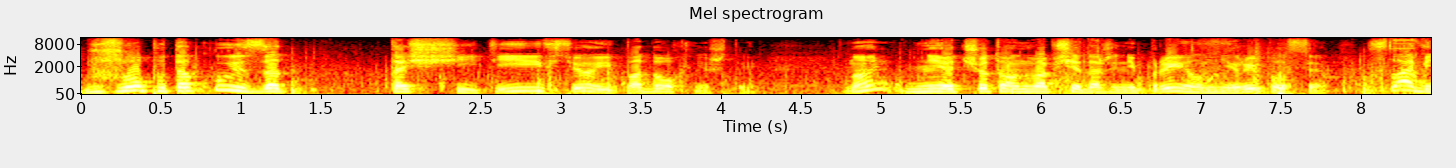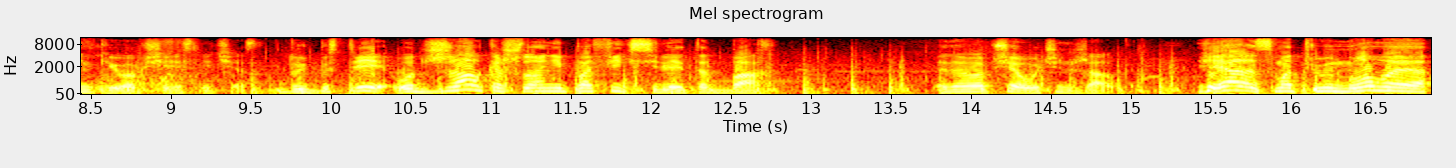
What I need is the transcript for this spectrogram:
в жопу такую затащить. И все, и подохнешь ты. Но нет, что-то он вообще даже не прыгал, не рыпался. Слабенький вообще, если честно. Дуй быстрее. Вот жалко, что они пофиксили этот баг. Это вообще очень жалко. Я смотрю, новое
